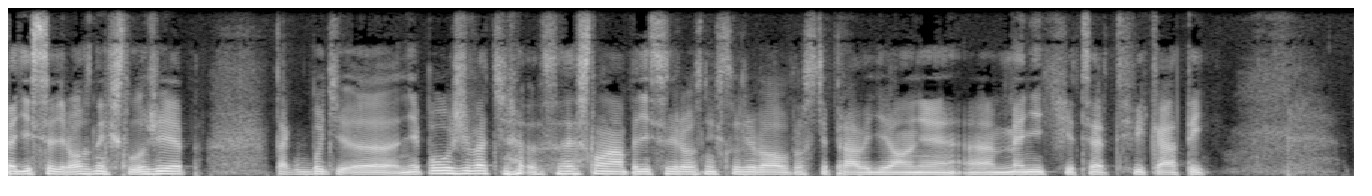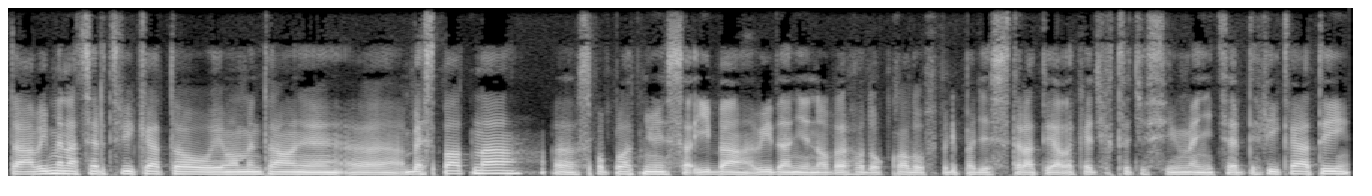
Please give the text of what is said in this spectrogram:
50 rôznych služieb, tak buď e, nepoužívať heslo na 50 rôznych služieb, alebo proste pravidelne e, meniť tie certifikáty. Tá výmena certifikátov je momentálne e, bezplatná, spoplatňuje sa iba vydanie nového dokladu v prípade straty, ale keď chcete si vymeniť certifikáty,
